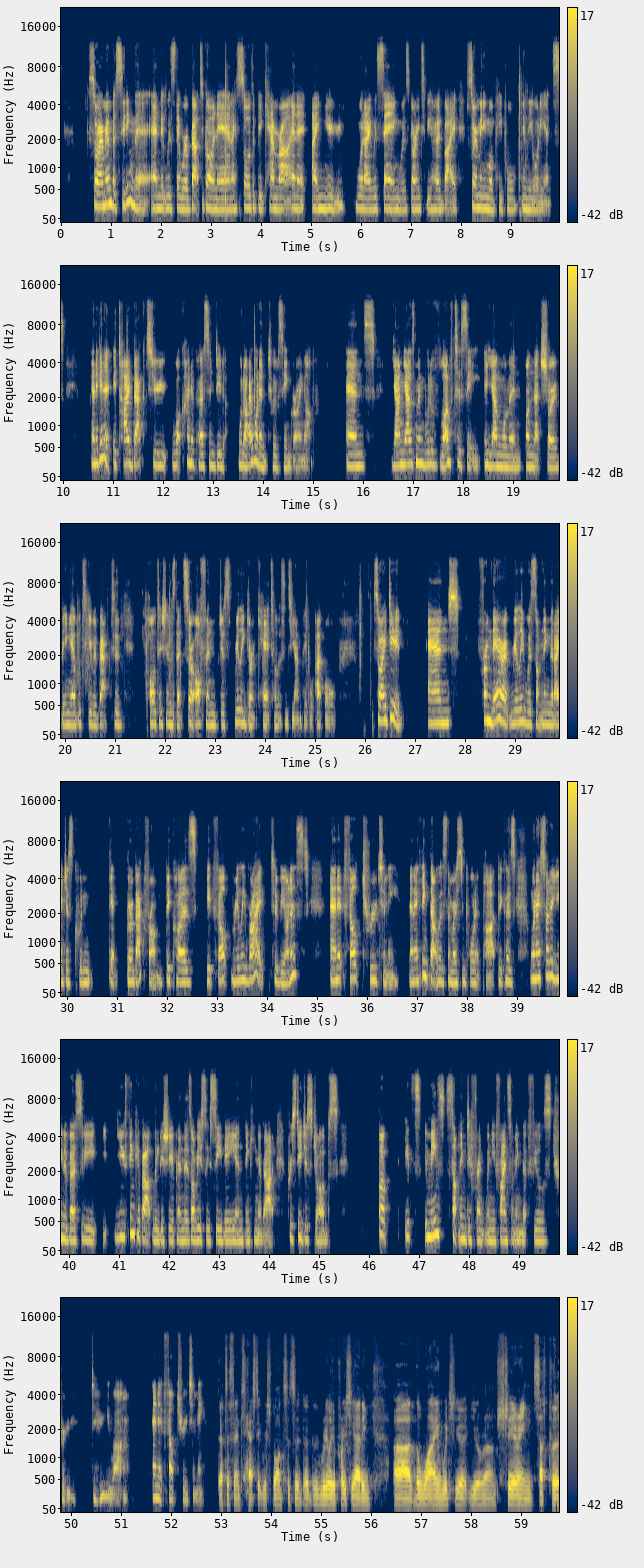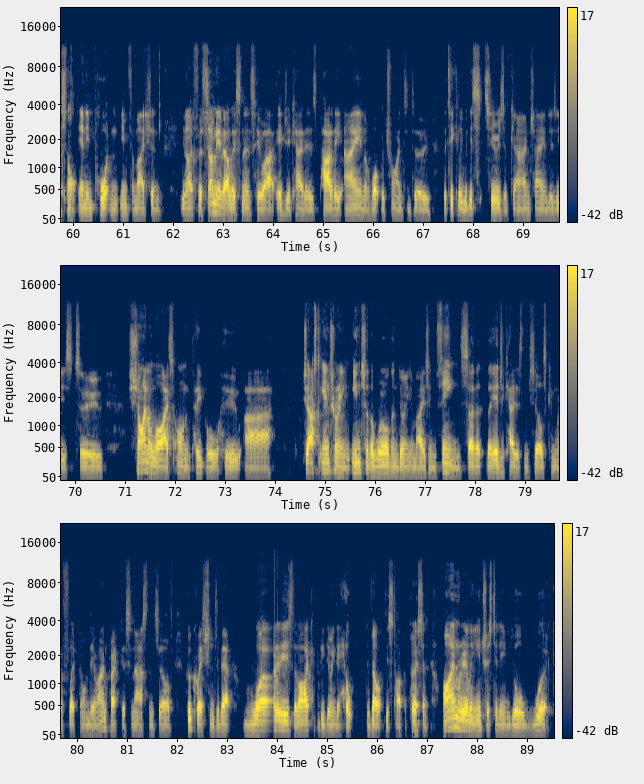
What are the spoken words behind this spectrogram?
So I remember sitting there, and it was they were about to go on air, and I saw the big camera, and it, I knew what I was saying was going to be heard by so many more people in the audience. And again, it, it tied back to what kind of person did what I wanted to have seen growing up. And young Yasmin would have loved to see a young woman on that show being able to give it back to politicians that so often just really don't care to listen to young people at all. So I did. And from there, it really was something that I just couldn't get go back from because it felt really right, to be honest. And it felt true to me. And I think that was the most important part because when I started university, you think about leadership and there's obviously CV and thinking about prestigious jobs but it's it means something different when you find something that feels true to who you are. And it felt true to me. That's a fantastic response. It's a, a really appreciating uh, the way in which you're, you're um, sharing such personal and important information. You know for so many of our listeners who are educators part of the aim of what we're trying to do particularly with this series of game changers is to shine a light on people who are just entering into the world and doing amazing things so that the educators themselves can reflect on their own practice and ask themselves good questions about what it is that I could be doing to help develop this type of person. I'm really interested in your work.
